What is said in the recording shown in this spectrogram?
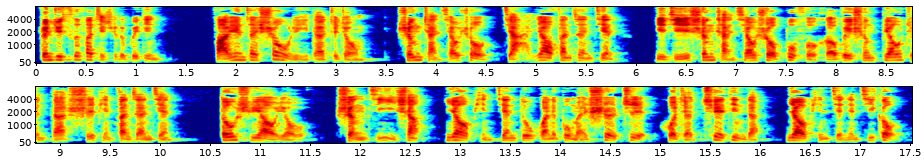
根据司法解释的规定，法院在受理的这种生产销售假药犯罪案件，以及生产销售不符合卫生标准的食品犯罪案件，都需要有省级以上药品监督管理部门设置或者确定的药品检验机构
